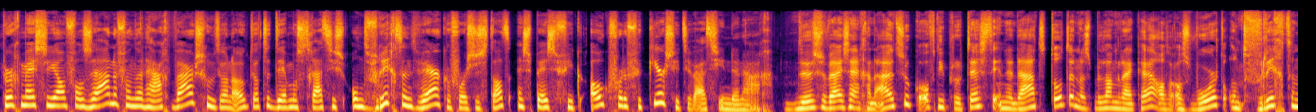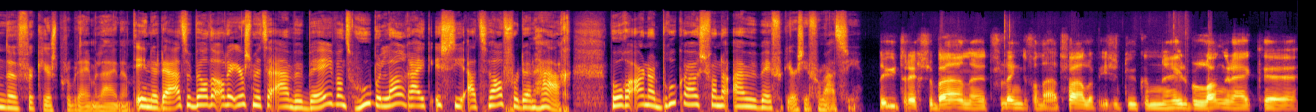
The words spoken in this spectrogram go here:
Burgemeester Jan van Zanen van Den Haag waarschuwt dan ook dat de demonstraties ontwrichtend werken voor zijn stad en specifiek ook voor de verkeerssituatie in Den Haag. Dus wij zijn gaan uitzoeken of die protesten inderdaad tot, en dat is belangrijk hè, als, als woord, ontwrichtende verkeersproblemen leiden. Inderdaad, we belden allereerst met de ANWB, want hoe belangrijk is die A12 voor Den Haag? We horen Arnoud Broekhuis van de ANWB Verkeersinformatie. De Utrechtse baan, het verlengde van de A12, is natuurlijk een hele belangrijke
